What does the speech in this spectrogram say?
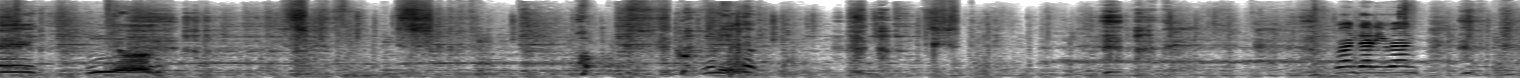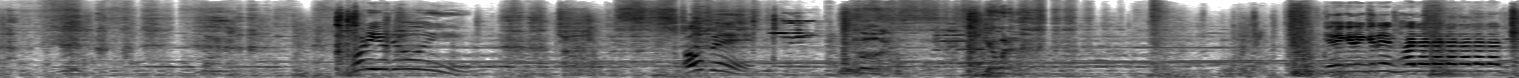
Run, Daddy, run. What are you doing? Open. You're one of them. Get in, get in, get in. Hide, hide, hide, hide, hide, hide, hide.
